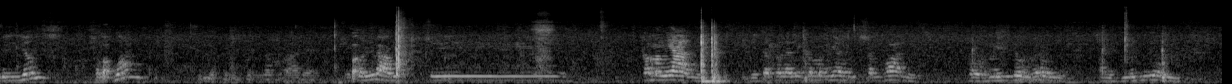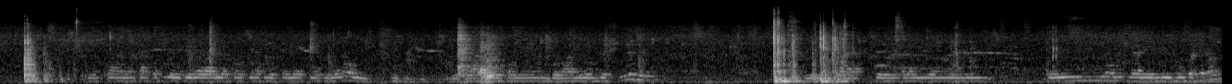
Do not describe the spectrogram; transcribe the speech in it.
milyon sa buwan. Si Pan lang, si Kamangyan. Kita pala ni Kamangyan sa buwan. 4 milyon, gano'n. 5 milyon. Kita natapos yung ginawa niya kung pinakita niya kung ginanon. Wala mo kung dumami yung Diyos yun. eh. Yung para kung alam yung nang- naliligo ba siya nun?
